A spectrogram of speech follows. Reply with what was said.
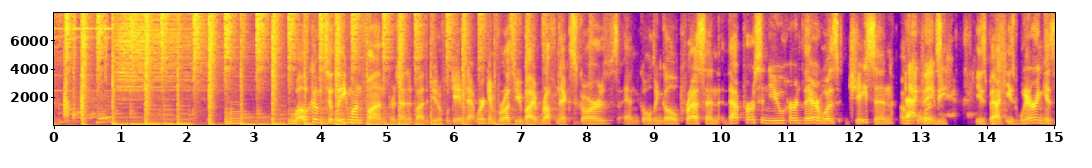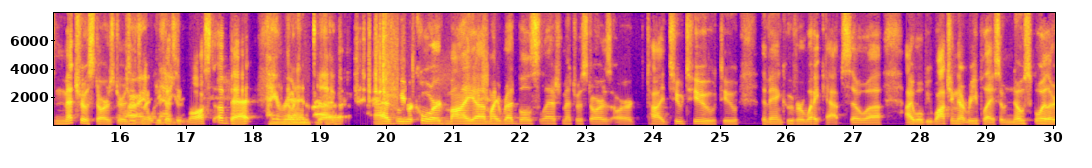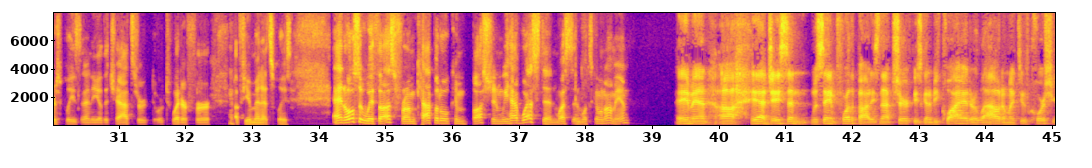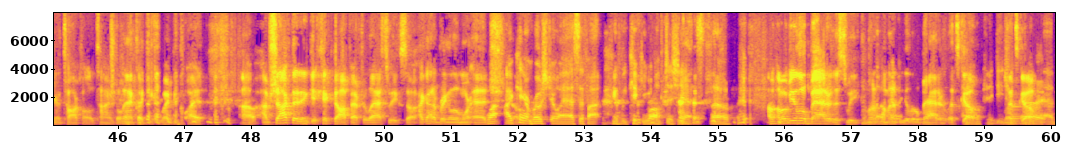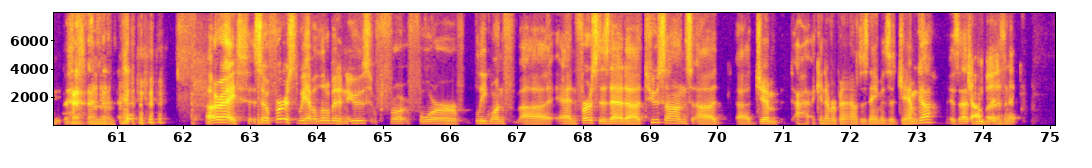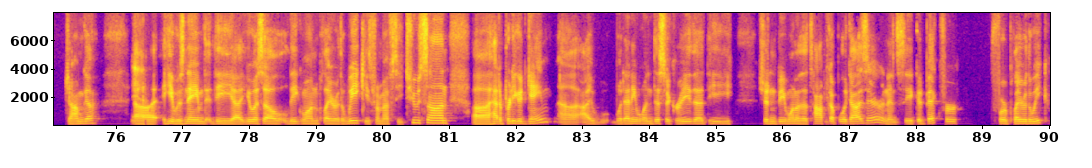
Welcome to League One Fun, presented by the Beautiful Game Network and brought to you by Roughneck Scars and Golden Goal Press. And that person you heard there was Jason. Of Back, course. baby. He's back. He's wearing his Metro Stars jersey right, tonight well, because he lost a bet. How you ruining and, the uh, As we record, my uh, my Red Bull slash Metro Stars are tied two two to the Vancouver Whitecaps. So uh, I will be watching that replay. So no spoilers, please, in any of the chats or, or Twitter for a few minutes, please. And also with us from Capital Combustion, we have Weston. Weston, what's going on, man? Hey man, uh, yeah. Jason was saying before the pod, he's not sure if he's going to be quiet or loud. I'm like, dude, of course you're going to talk all the time. Don't act like you might be quiet. Uh, I'm shocked I didn't get kicked off after last week, so I got to bring a little more edge. Well, I know. can't roast your ass if I if we kick you off just yet. So I'm, I'm, gonna be a little badder this week. I'm gonna, okay. I'm gonna be a little badder. Let's go. Oh, okay. Let's go. Mm. All right. So first, we have a little bit of news for for League One, uh, and first is that uh, Tucson's uh, uh, Jim. I can never pronounce his name. Is it Jamga? Is that Jamba? Isn't it? Jamga. Yeah. Uh, he was named the uh, USL League One Player of the Week. He's from FC Tucson. Uh, had a pretty good game. Uh, I would anyone disagree that he shouldn't be one of the top couple of guys there, and then see a good pick for for Player of the Week.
